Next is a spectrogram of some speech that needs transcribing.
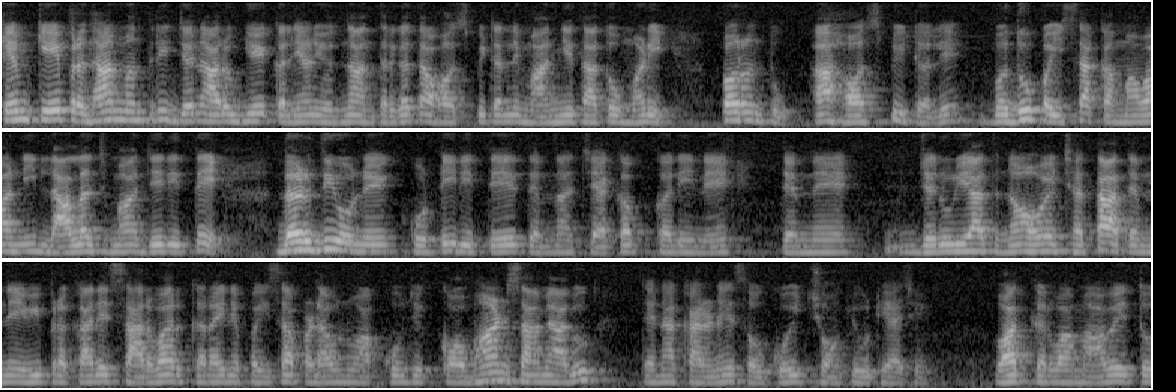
કેમ કે પ્રધાનમંત્રી જન આરોગ્ય કલ્યાણ યોજના અંતર્ગત આ હોસ્પિટલને માન્યતા તો મળી, પરંતુ આ હોસ્પિટલે વધુ પૈસા કમાવાની લાલચમાં જે રીતે દર્દીઓને ખોટી રીતે તેમના ચેકઅપ કરીને તેમને જરૂરિયાત ન હોય, છતાં તેમને એવી પ્રકારે સારવાર કરાવીને પૈસા પડાવવાનું આખું જે કૌભાંડ સામે આવ્યું તેના કારણે સૌ કોઈ ચોંકી ઉઠ્યા છે. વાત કરવામાં આવે તો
